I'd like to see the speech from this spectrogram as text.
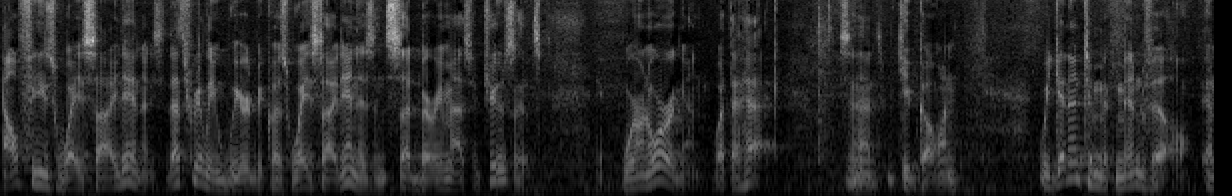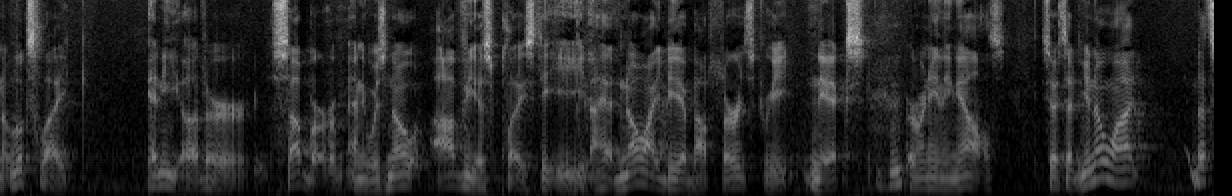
Alfie's Wayside Inn. I said, That's really weird because Wayside Inn is in Sudbury, Massachusetts. We're in Oregon. What the heck? So then we keep going. We get into McMinnville, and it looks like any other suburb, and there was no obvious place to eat. I had no idea about Third Street, Nick's, mm-hmm. or anything else. So I said, you know what? Let's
